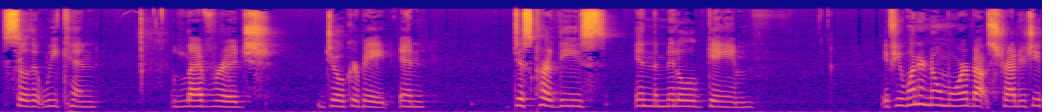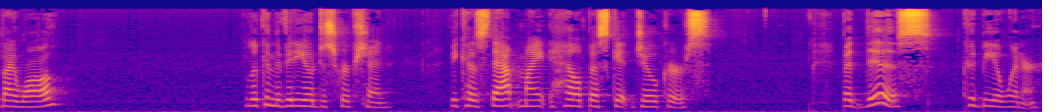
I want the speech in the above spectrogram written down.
so that we can leverage joker bait and discard these in the middle game if you want to know more about strategy by wall, look in the video description because that might help us get jokers. But this could be a winner.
